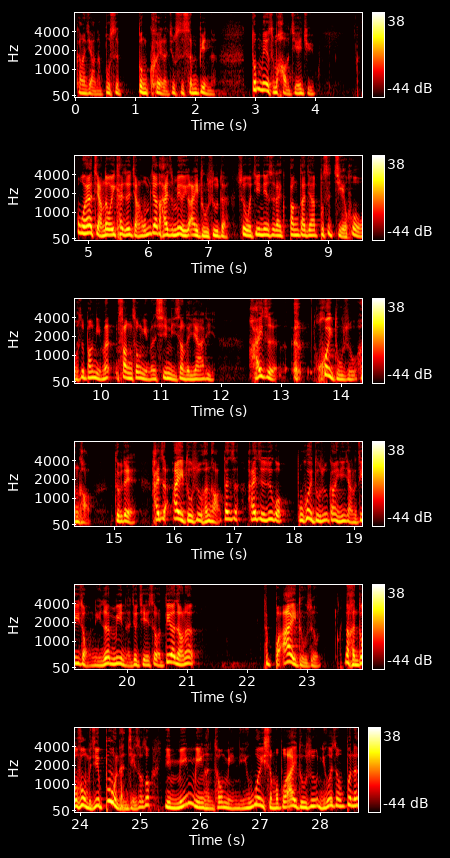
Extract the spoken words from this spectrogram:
刚刚讲的不是崩溃了，就是生病了，都没有什么好结局。我要讲的，我一开始就讲，我们家的孩子没有一个爱读书的，所以我今天是来帮大家，不是解惑，我是帮你们放松你们心理上的压力。孩子 会读书很好，对不对？孩子爱读书很好，但是孩子如果不会读书，刚刚已经讲了，第一种你认命了就接受了；第二种呢，他不爱读书，那很多父母亲不能接受，说你明明很聪明，你为什么不爱读书？你为什么不能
